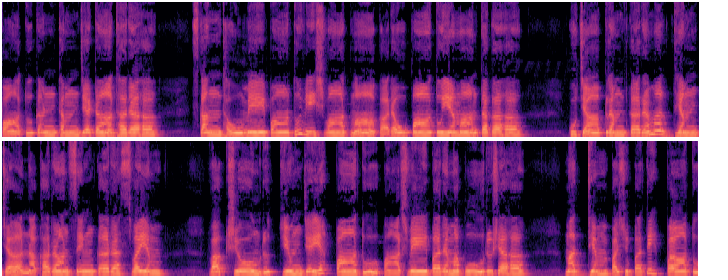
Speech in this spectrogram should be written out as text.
पातु कण्ठं जटाधरः स्कन्धौ मे पातु विश्वात्मा करौ पातु यमान्तकः कुचाग्रं करमध्यं च नखरान् शङ्करः स्वयं वक्ष्यो मृत्युञ्जयः पातु पार्श्वे परमपूरुषः मध्यं पशुपतिः पातु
